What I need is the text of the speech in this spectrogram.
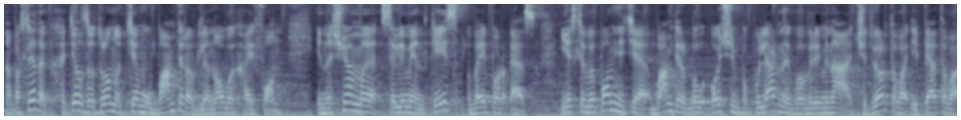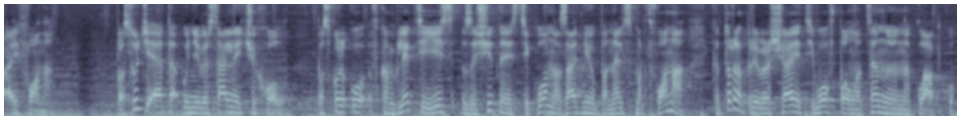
Напоследок хотел затронуть тему бамперов для новых iPhone. И начнем мы с элемент кейс Vapor S. Если вы помните, бампер был очень популярный во времена 4 и 5 iPhone. По сути, это универсальный чехол, поскольку в комплекте есть защитное стекло на заднюю панель смартфона, которое превращает его в полноценную накладку.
